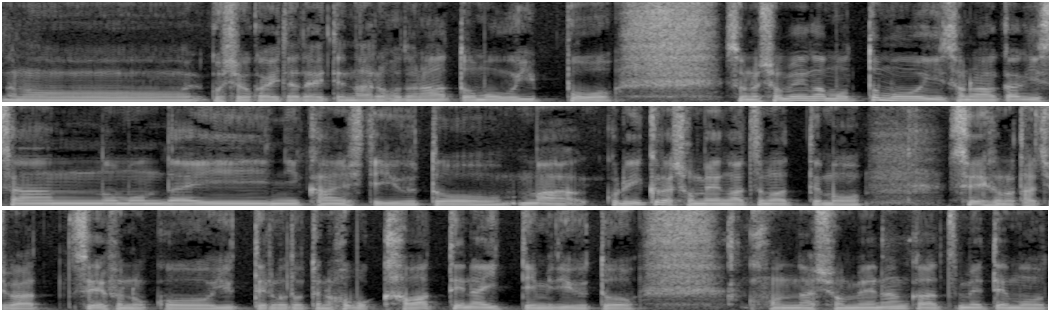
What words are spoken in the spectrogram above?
うあのご紹介いただいてなるほどなと思う一方その署名が最も多いその赤木さんの問題に関して言うとまあこれいくら署名が集まっても政府の立場政府のこう言ってることっていうのはほぼ変わってないっていう意味で言うとこんな署名なんか集めても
